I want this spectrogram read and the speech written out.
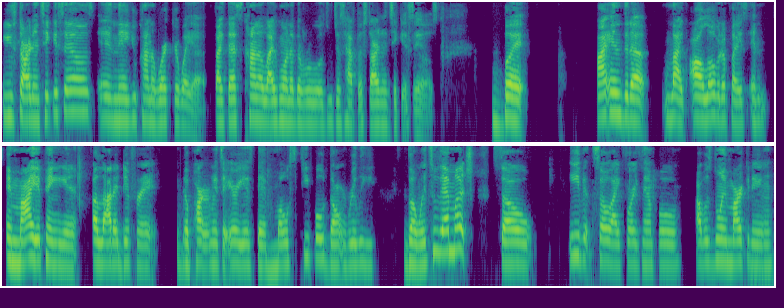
you start in ticket sales and then you kind of work your way up. Like that's kind of like one of the rules. You just have to start in ticket sales. But I ended up like all over the place. And in my opinion, a lot of different departments or areas that most people don't really go into that much. So even so, like for example, I was doing marketing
